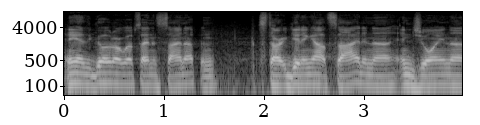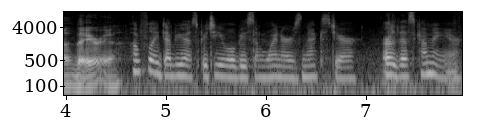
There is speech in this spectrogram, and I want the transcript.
And you go to our website and sign up and start getting outside and uh, enjoying uh, the area. Hopefully WSBT will be some winners next year. Or this coming year.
